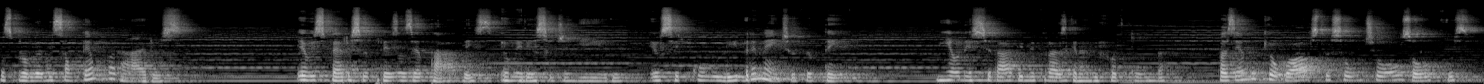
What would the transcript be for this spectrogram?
Os problemas são temporários. Eu espero surpresas rentáveis. Eu mereço dinheiro. Eu circulo livremente o que eu tenho. Minha honestidade me traz grande fortuna. Fazendo o que eu gosto, eu sou útil aos outros.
